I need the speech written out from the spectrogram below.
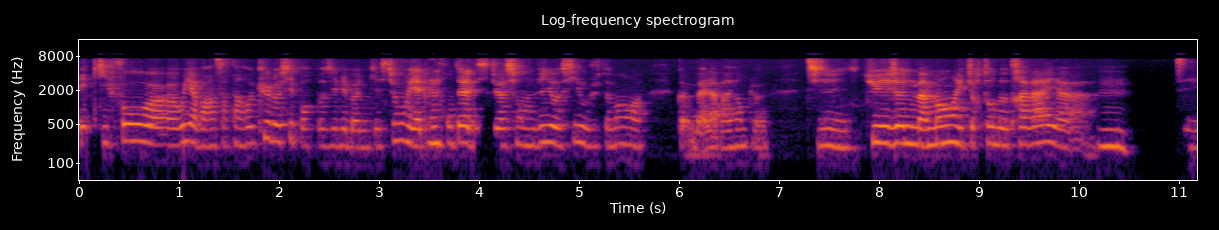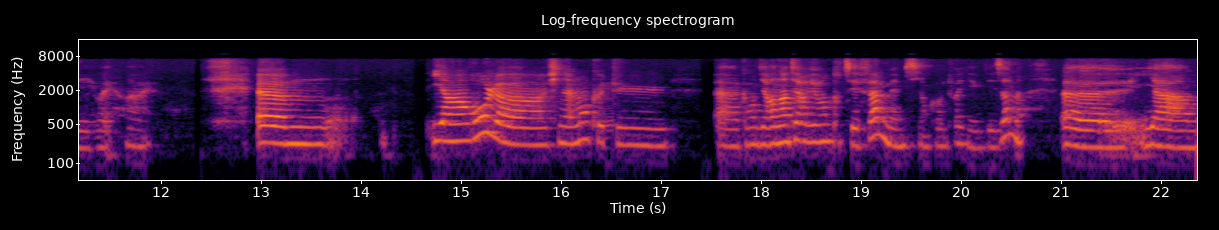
et qu'il faut oui, avoir un certain recul aussi pour poser les bonnes questions et être mm. confronté à des situations de vie aussi où justement, comme bah, là par exemple, tu, tu, es jeune maman et tu retournes au travail. Mm. C'est ouais, ouais. Il y a un rôle finalement que tu comment dire, en interviewant toutes ces femmes, même si encore une fois il y a eu des hommes, il y a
